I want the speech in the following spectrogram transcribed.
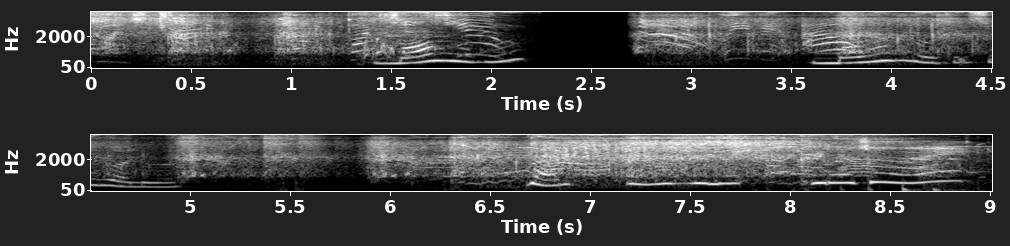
punches Mal mı bu? Malın ötesi galiba. Ben ağzını kıracağım.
